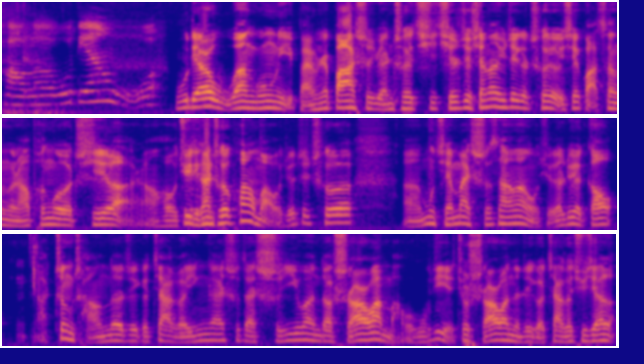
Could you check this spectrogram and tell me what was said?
跑了五点五。五点五万公里，百分之八十原车漆，其实就相当于这个车有一些剐蹭，然后喷过漆了。然后具体看车况吧，我觉得这车。呃，目前卖十三万，我觉得略高啊。正常的这个价格应该是在十一万到十二万吧，我估计也就十二万的这个价格区间了。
